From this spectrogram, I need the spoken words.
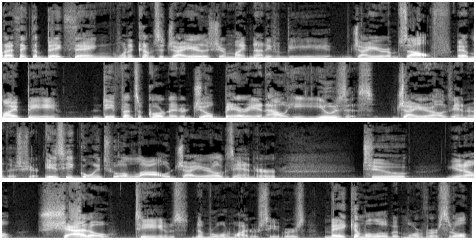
But I think the big thing when it comes to Jaire this year might not even be Jaire himself. It might be defensive coordinator Joe Barry and how he uses Jaire Alexander this year. Is he going to allow Jaire Alexander to, you know, shadow teams, number one wide receivers, make him a little bit more versatile,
